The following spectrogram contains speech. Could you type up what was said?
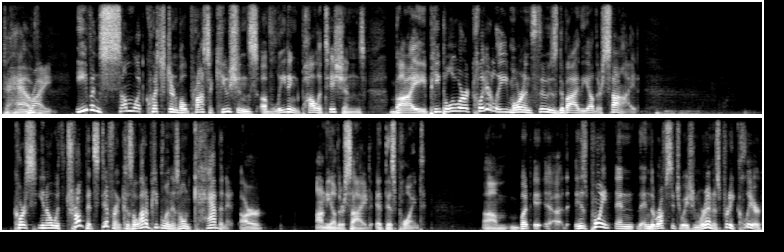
to have Right. Even somewhat questionable prosecutions of leading politicians by people who are clearly more enthused by the other side. Of course, you know, with Trump, it's different because a lot of people in his own cabinet are on the other side at this point. Um, but it, uh, his point and in the rough situation we're in is pretty clear.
